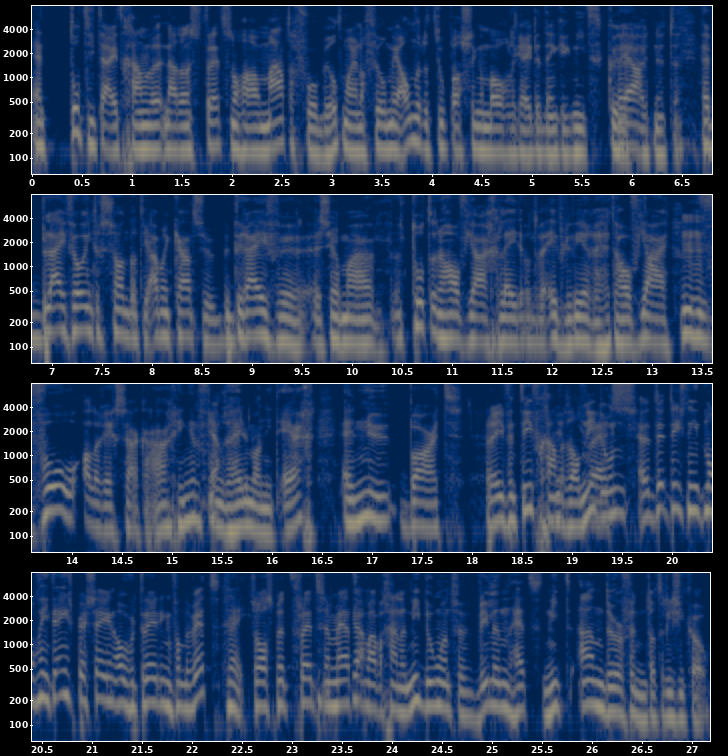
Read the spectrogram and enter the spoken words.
En tot die tijd gaan we, nou dan is Threads nog wel een matig voorbeeld, maar nog veel meer andere toepassingen, mogelijkheden, denk ik, niet kunnen ja, uitnutten. Het blijft wel interessant dat die Amerikaanse bedrijven, eh, zeg maar, tot een half jaar geleden, want we evalueren het half jaar, vol alle rechtszaken aangingen. Dat vonden. Ja. ze helemaal niet erg. En nu, Bart. Preventief gaan we het al niet doen. Het het is niet, nog niet eens per se een overtreding van de wet. Nee. Zoals met Threads en Meta. Ja. Maar we gaan het niet doen, want we willen het niet aandurven, dat risico.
